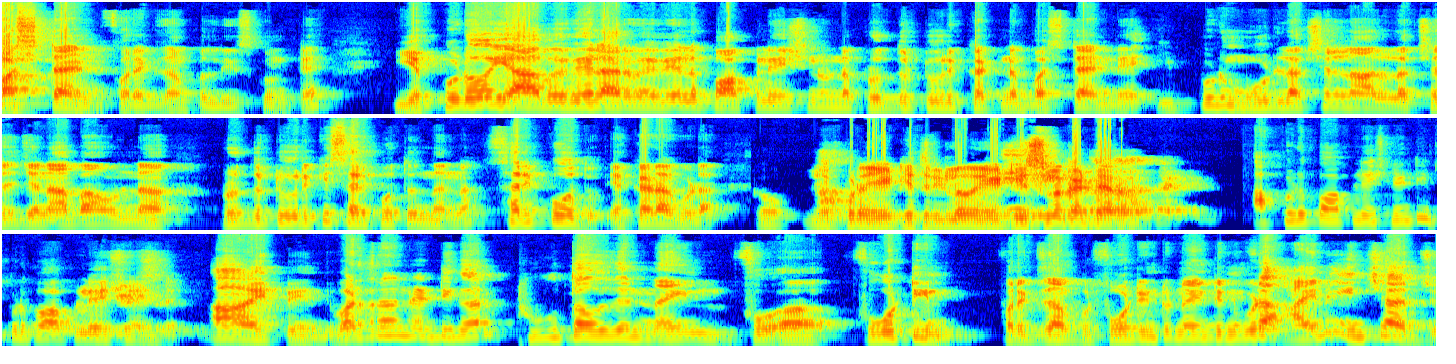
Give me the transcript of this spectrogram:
బస్ స్టాండ్ ఫర్ ఎగ్జాంపుల్ తీసుకుంటే ఎప్పుడో యాభై వేల అరవై వేల పాపులేషన్ ఉన్న ప్రొద్దుటూరికి కట్టిన బస్ స్టాండే ఇప్పుడు మూడు లక్షలు నాలుగు లక్షల జనాభా ఉన్న ప్రొద్దుటూరికి సరిపోతుందన్న? సరిపోదు ఎక్కడా కూడా. ఎప్పుడు ఎయిటీ త్రీలో ఎయిటీస్లో కట్టారు. అప్పుడు పాపులేషన్ ఏంటి? ఇప్పుడు పాపులేషన్ ఏంటి? ఆ, అయిపోయింది. వరదరాజ రెడ్డి గారు two thousand nine fourteen for example fourteen to nineteen కూడా ఆయనే ఇన్ఛార్జ్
